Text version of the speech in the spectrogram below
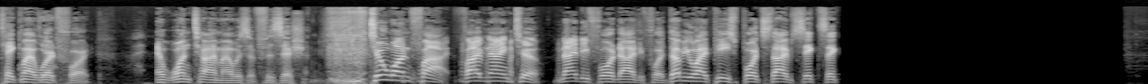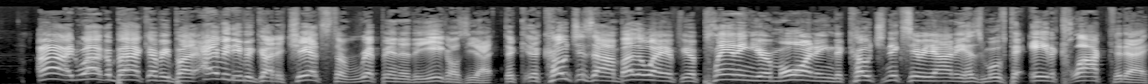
Take my word for it. At one time, I was a physician. 215 592 9494. WIP Sports Time 66. All right, welcome back, everybody. I haven't even got a chance to rip into the Eagles yet. The, the coach is on. By the way, if you're planning your morning, the coach, Nick Sirianni, has moved to 8 o'clock today.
